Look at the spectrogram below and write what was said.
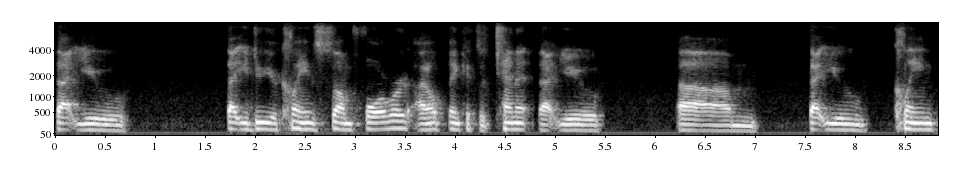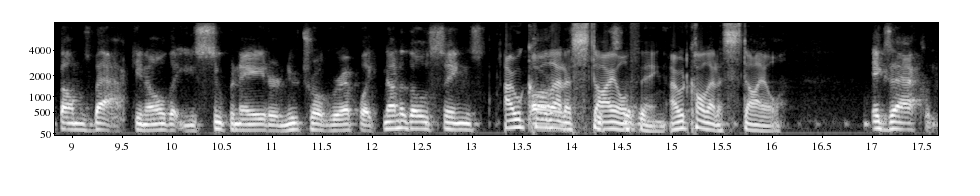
that you that you do your cleans thumb forward. I don't think it's a tenant that you um, that you clean thumbs back, you know, that you supinate or neutral grip. Like none of those things. I would call that a style specific. thing. I would call that a style. Exactly.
